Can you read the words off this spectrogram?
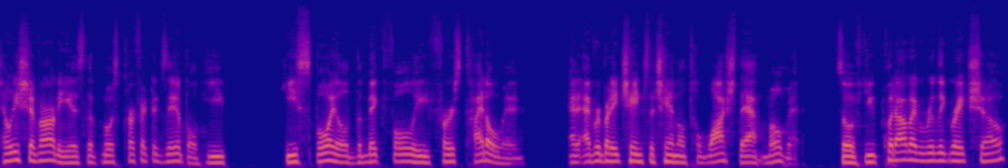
Tony Schiavone is the most perfect example. He he spoiled the Mick Foley first title win, and everybody changed the channel to watch that moment. So if you put out a really great show,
